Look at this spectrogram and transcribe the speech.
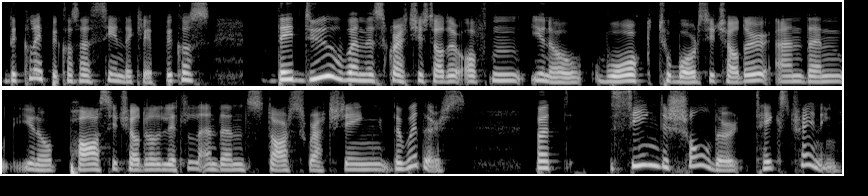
the clip because i've seen the clip because they do when they scratch each other often you know walk towards each other and then you know pass each other a little and then start scratching the withers. But seeing the shoulder takes training.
